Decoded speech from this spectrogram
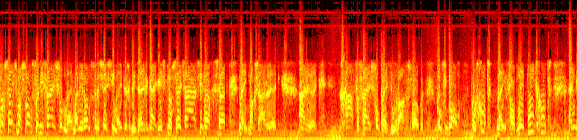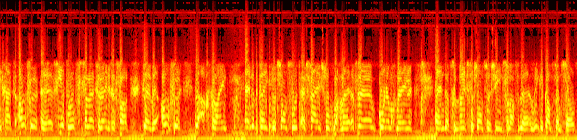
Nog steeds mag stand voor die vrije schop nemen. Aan die rand van de 16 meter gebied. Even kijken, is het nog steeds Aards die erachter staat? Nee, Max Aardewerk. Aardewerk. Gave vrije schop heeft hij normaal gesproken. Komt die bal? Komt goed? Nee, valt net niet goed. En die gaat over uh, via het hoofd van het verdediger van over de achterlijn. En dat betekent dat Zandvoort een vrije schop mag nemen, of uh, corner mag nemen. En dat gebeurt Zandvoort gezien vanaf de linkerkant van het veld.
